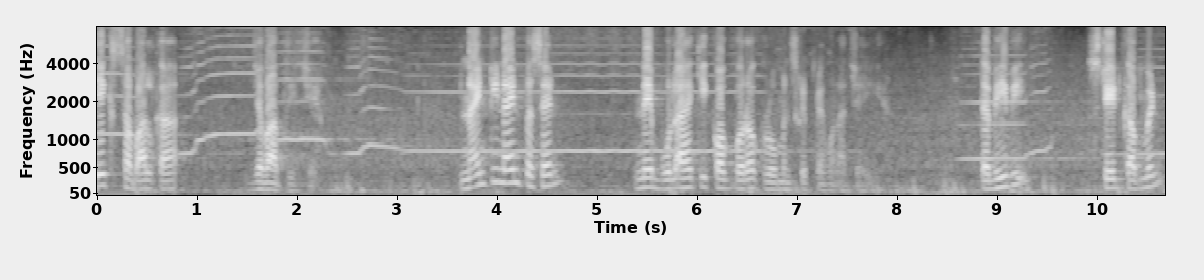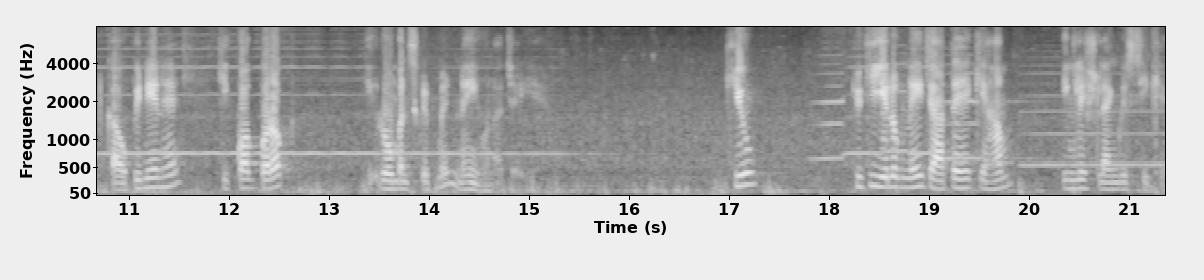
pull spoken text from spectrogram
एक सवाल का जवाब दीजिए। 99 परसेंट ने बोला है कि कॉक बरोक रोमन स्क्रिप्ट में होना चाहिए। तभी भी स्टेट गवर्नमेंट का ओपिनियन है कि कॉक बरोक रोमन स्क्रिप्ट में नहीं होना चाहिए। क्यों? क्योंकि ये लोग नहीं चाहते हैं कि हम इंग्लिश लैंग्वेज सीखें।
